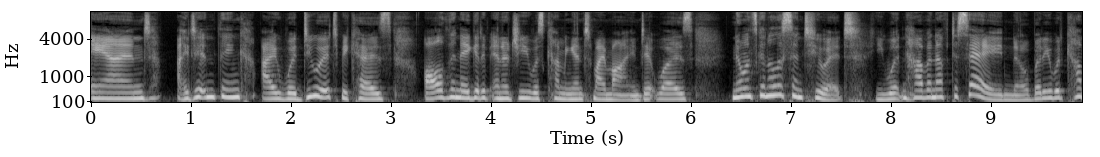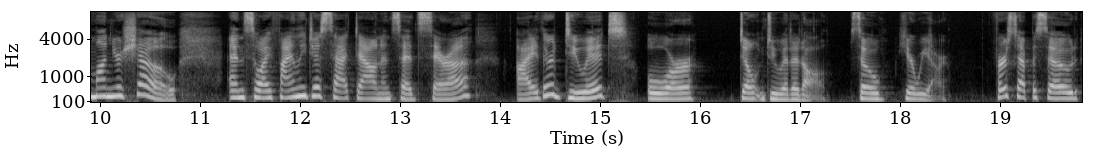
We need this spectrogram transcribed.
and I didn't think I would do it because all the negative energy was coming into my mind. It was, no one's going to listen to it. You wouldn't have enough to say. Nobody would come on your show. And so I finally just sat down and said, Sarah, either do it or don't do it at all. So here we are. First episode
